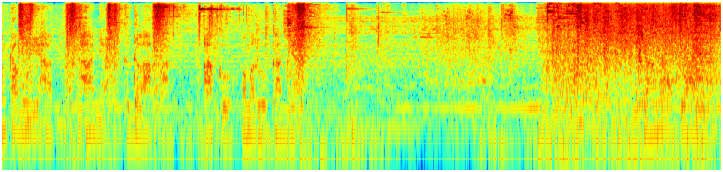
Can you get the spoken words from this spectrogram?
Yang kamu lihat hanya kegelapan. Aku memerlukannya. Jangan lari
